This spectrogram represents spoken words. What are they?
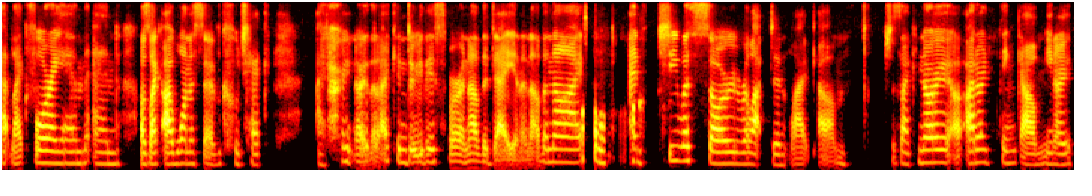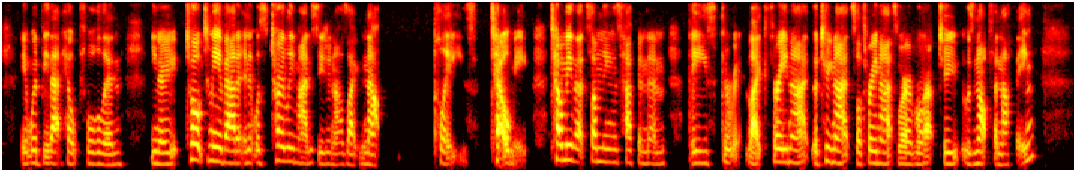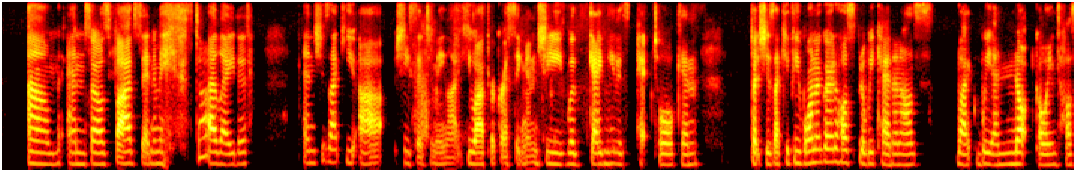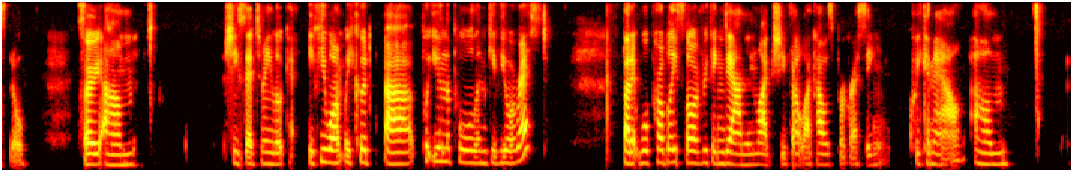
at like 4 a.m. and I was like, I want a cervical check. I don't know that I can do this for another day and another night. And she was so reluctant. Like, um, she's like, no, I don't think, um, you know, it would be that helpful. And, you know, talk to me about it. And it was totally my decision. I was like, no, please tell me, tell me that something has happened. And these three, like three nights, or two nights or three nights, wherever we're up to, it was not for nothing. Um, and so I was five centimeters dilated. And she's like, You are, she said to me, like, you are progressing. And she was, gave me this pep talk. And, but she's like, If you want to go to hospital, we can. And I was like, We are not going to hospital. So, um, she said to me, Look, if you want, we could uh, put you in the pool and give you a rest, but it will probably slow everything down. And like, she felt like I was progressing quicker now. Um,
